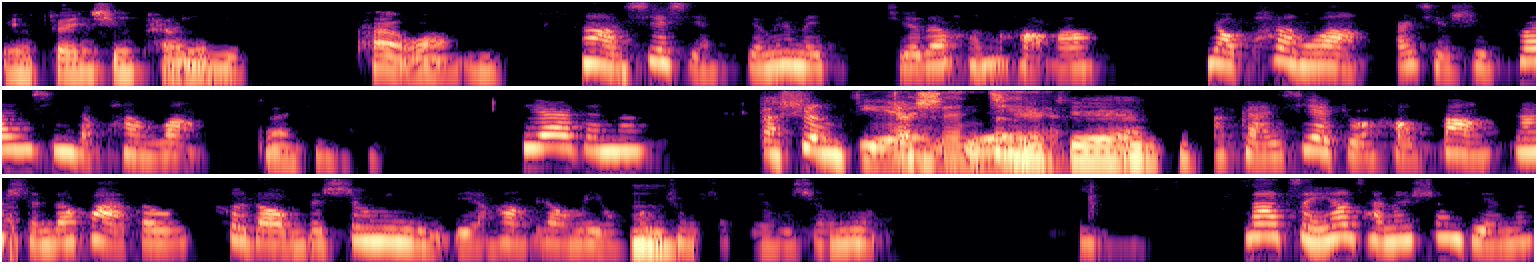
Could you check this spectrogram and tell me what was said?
要专心盼望，盼望。啊，谢谢姐妹们，觉得很好啊。要盼望，而且是专心的盼望。专心。第二个呢？要圣洁，要圣洁。啊，感谢主，好棒，让神的话都刻到我们的生命里边哈，让我们有丰盛圣洁的生命。那怎样才能圣洁呢？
